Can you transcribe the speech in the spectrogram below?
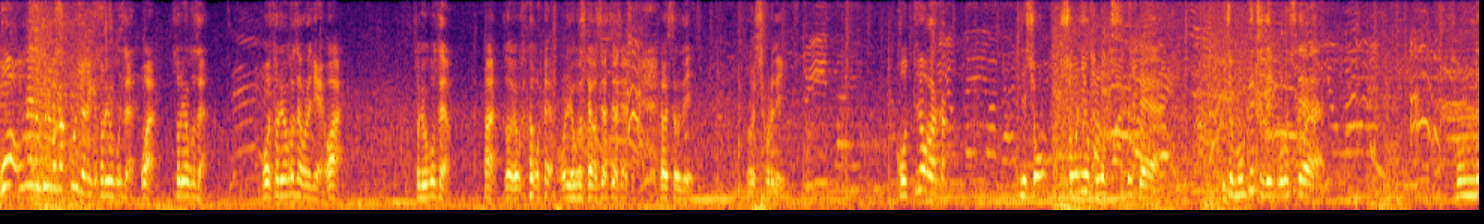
おおめえの車かっこいいじゃねえかそれよこせ。おい。それよこせ。おいそれよこせ俺に。おい。それよこせよ。はいそうよ 俺俺よこせよ。しよしよしよし。よしそれでいい。よしこれでいい。こっちの方がかで証証人を殺しといて一応目撃者全員殺して。そんで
